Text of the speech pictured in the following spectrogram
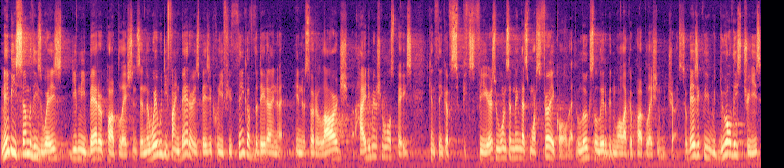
Maybe some of these ways give me better populations. And the way we define better is basically if you think of the data in a, in a sort of large, high dimensional space, you can think of spheres. We want something that's more spherical, that looks a little bit more like a population we trust. So basically, we do all these trees,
